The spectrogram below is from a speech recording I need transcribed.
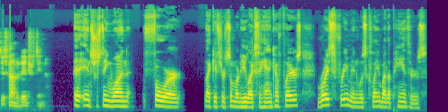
Just found it interesting. An interesting one for like if you're somebody who likes to handcuff players. Royce Freeman was claimed by the Panthers.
